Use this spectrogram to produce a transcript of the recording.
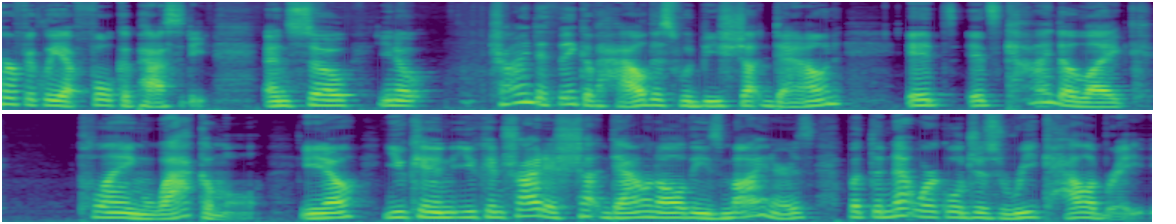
Perfectly at full capacity. And so, you know, trying to think of how this would be shut down, it's it's kind of like playing whack-a-mole. You know, you can you can try to shut down all these miners, but the network will just recalibrate.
